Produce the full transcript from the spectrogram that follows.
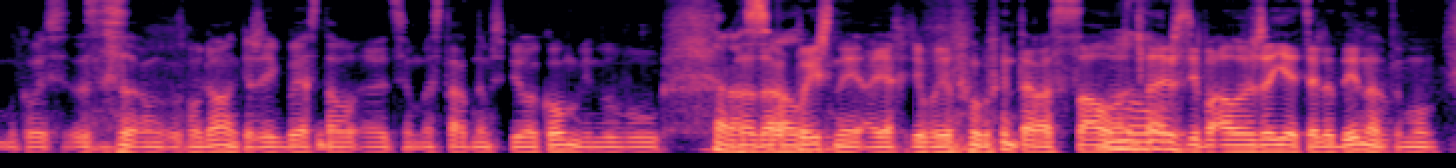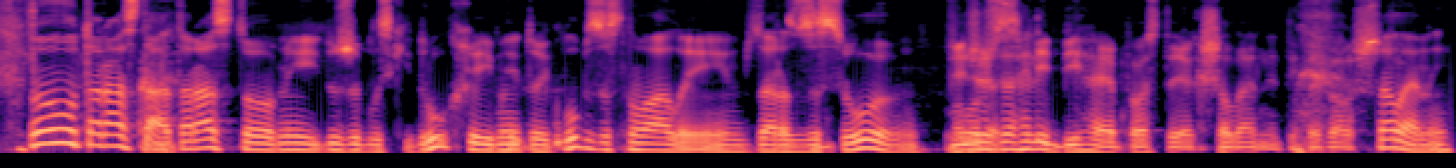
ми колись з розмовляли. Він каже, якби я став е, цим естрадним співаком, він би був Тарас Назар Сало. Пишний, а я хотів би був Тарас Сало. Ну. Знаєш, типу, але вже є ця людина, тому Ну, Тарас, та, Тарас то мій дуже близький друг, і ми той клуб заснували. І зараз в ЗСУ. він же ж взагалі бігає просто як шалений. Ти казав, що Шалений.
